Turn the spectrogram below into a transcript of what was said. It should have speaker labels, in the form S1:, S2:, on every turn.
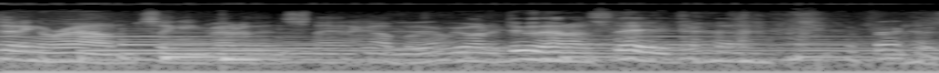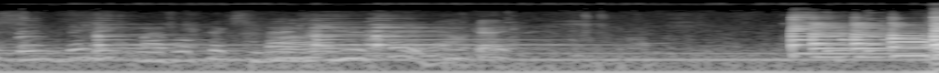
S1: sitting around singing better than standing up.
S2: Yeah.
S1: We ought to do that on stage.
S2: In fact, it's might as well pick some back on here too.
S3: Okay.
